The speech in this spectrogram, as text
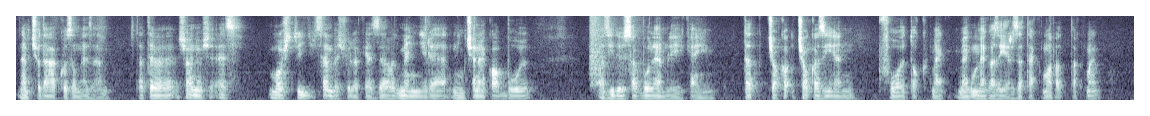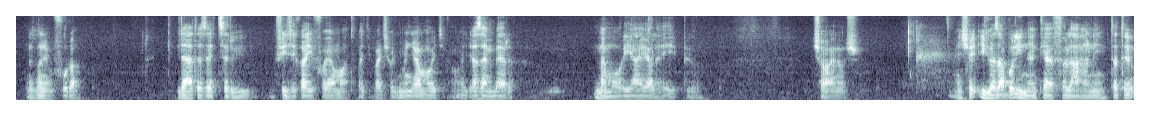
nem csodálkozom ezen. Tehát e, sajnos ez most így szembesülök ezzel, hogy mennyire nincsenek abból az időszakból emlékeim. Tehát csak, csak az ilyen foltok, meg, meg, meg az érzetek maradtak meg. Ez nagyon fura. De hát ez egyszerű fizikai folyamat, vagy, vagy hogy mondjam, hogy, hogy az ember memóriája leépül. Sajnos. És igazából innen kell fölállni. Tehát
